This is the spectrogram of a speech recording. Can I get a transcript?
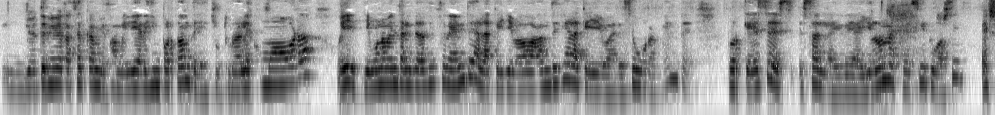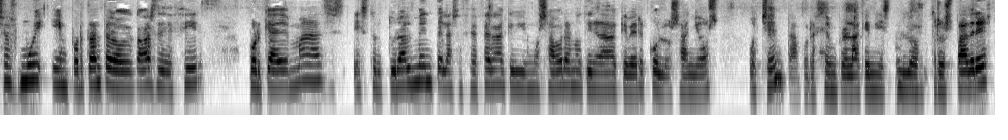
yo he tenido que hacer cambios familiares importantes, estructurales como ahora, oye, llevo una mentalidad diferente a la que llevaba antes y a la que llevaré seguramente, porque ese es, esa es la idea, yo lo necesito así. Eso es muy importante lo que acabas de decir, porque además estructuralmente la sociedad en la que vivimos ahora no tiene nada que ver con los años 80, por ejemplo, en la que nuestros padres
